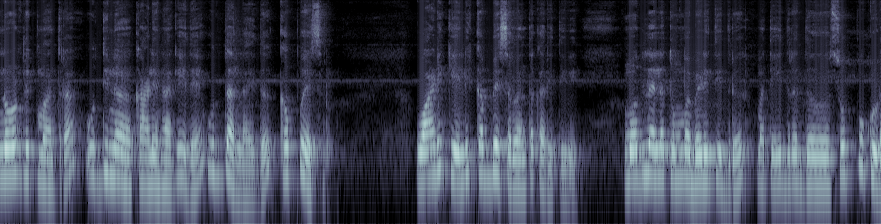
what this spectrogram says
ನೋಡ್ಲಿಕ್ಕೆ ಮಾತ್ರ ಉದ್ದಿನ ಕಾಳಿನ ಹಾಗೆ ಇದೆ. ಉದ್ದಲ್ಲ ಇದು. ಕಪ್ಪು ಹೆಸರು. ವಾಡಿಕೆಯಲ್ಲಿ ಕಬ್ಬೆಸರು ಅಂತ ಕರಿತೀವಿ. ಮೊದಲೆಲ್ಲ ತುಂಬ ಬೆಳೀತಿದ್ರು, ಮತ್ತು ಇದರದ್ದು ಸೊಪ್ಪು ಕೂಡ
